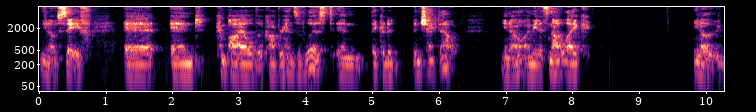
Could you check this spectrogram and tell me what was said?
you know, safe, uh, and compiled a comprehensive list and they could have been checked out. You know, I mean, it's not like, you know,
